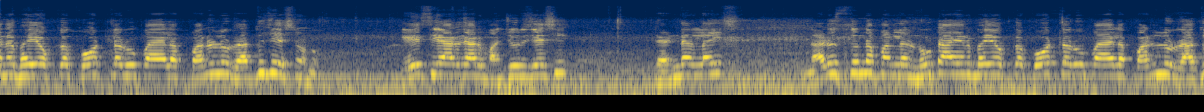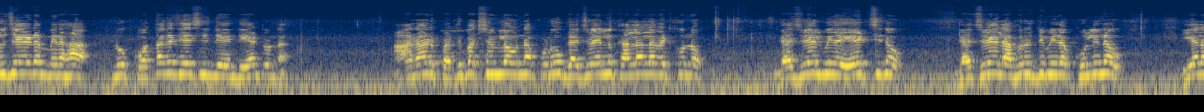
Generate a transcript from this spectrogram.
ఎనభై ఒక్క కోట్ల రూపాయల పనులు రద్దు చేసినావు నువ్వు. కేసీఆర్ గారు మంజూరు చేసి టెండర్లై నడుస్తున్న పనులను నూట ఎనభై ఒక్క కోట్ల రూపాయల పనులు రద్దు చేయడం మినహా నువ్వు కొత్తగా చేసింది ఏంది అంటున్నా. ఆనాడు ప్రతిపక్షంలో ఉన్నప్పుడు గజ్వేల్ను కళ్ళల్లో పెట్టుకున్నావు. గజ్వేల్ మీద ఏడ్చినవు. గజ్వేల్ అభివృద్ధి మీద కుళ్ళినవు. ఇవాళ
